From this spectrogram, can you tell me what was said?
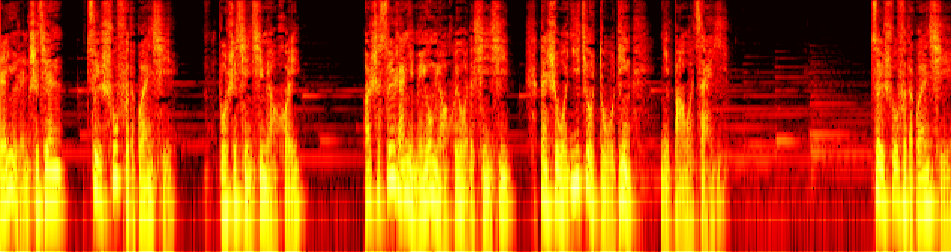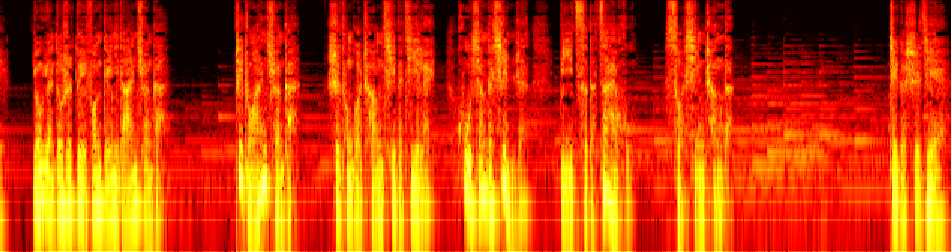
人与人之间最舒服的关系，不是信息秒回，而是虽然你没有秒回我的信息，但是我依旧笃定你把我在意。最舒服的关系，永远都是对方给你的安全感。这种安全感是通过长期的积累、互相的信任、彼此的在乎所形成的。这个世界，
